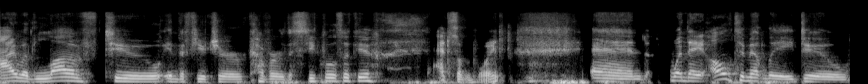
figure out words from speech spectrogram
I would love to in the future cover the sequels with you at some point. And when they ultimately do,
